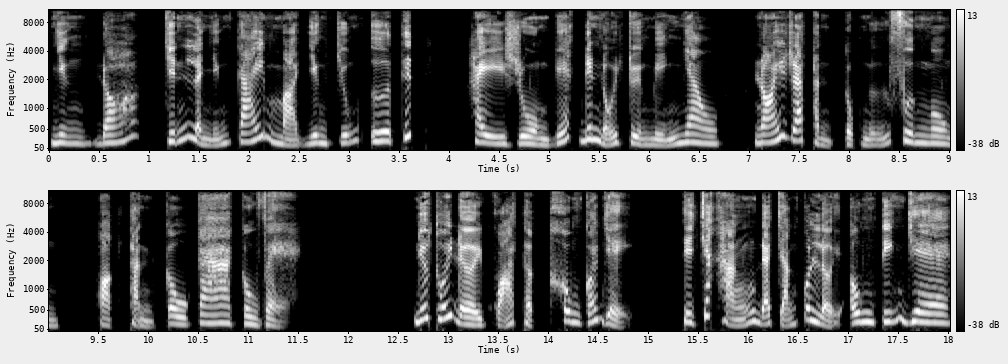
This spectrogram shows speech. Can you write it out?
Nhưng đó chính là những cái mà dân chúng ưa thích hay ruồng ghét đến nỗi truyền miệng nhau nói ra thành tục ngữ phương ngôn hoặc thành câu ca, câu vẻ nếu thối đời quả thật không có vậy, thì chắc hẳn đã chẳng có lời ông tiếng ve,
